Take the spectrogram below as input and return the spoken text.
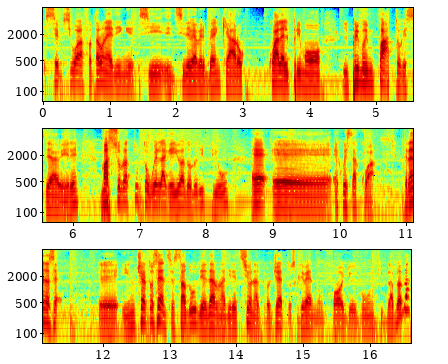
se si vuole affrontare un editing si, si deve avere ben chiaro qual è il primo, il primo, impatto che si deve avere, ma soprattutto quella che io adoro di più è, è, è questa qua. Tenendo eh, in un certo senso è stato utile dare una direzione al progetto scrivendo un foglio, i punti, bla bla bla,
